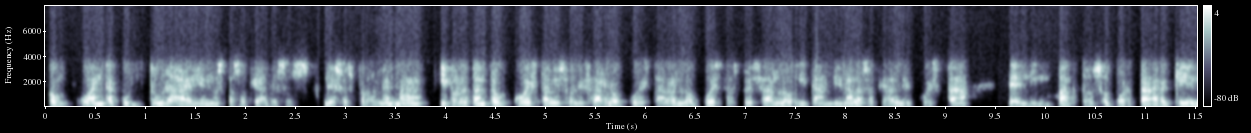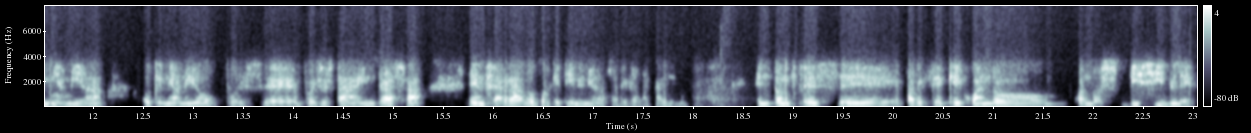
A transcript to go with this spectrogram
con cuánta cultura hay en nuestra sociedad de esos, esos problemas y por lo tanto cuesta visualizarlo, cuesta verlo, cuesta expresarlo y también a la sociedad le cuesta el impacto soportar que mi amiga o que mi amigo pues, eh, pues está en casa encerrado porque tiene miedo a salir a la calle. Entonces, eh, parece que cuando, cuando es visible,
